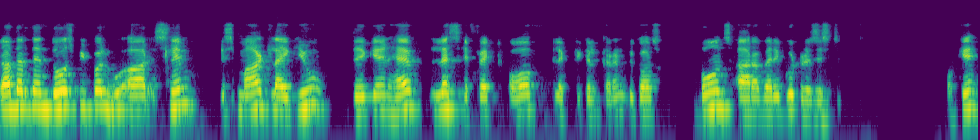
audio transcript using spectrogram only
rather than those people who are slim, smart like you, they can have less effect of electrical current because bones are a very good resistance. Okay.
